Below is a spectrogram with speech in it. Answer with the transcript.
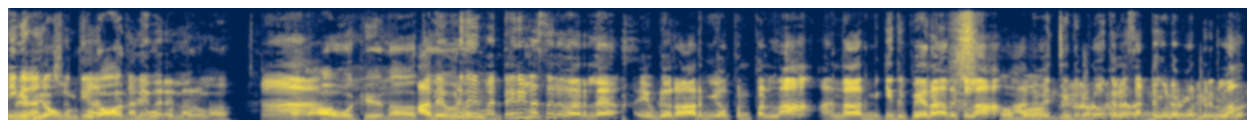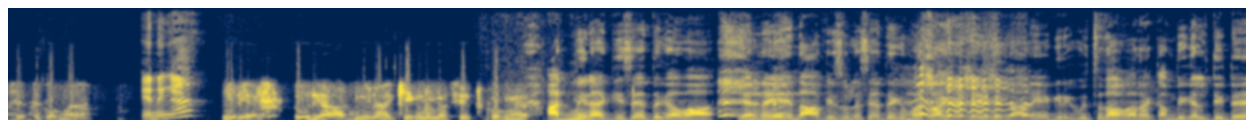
நீங்க மேபி அவங்களுக்கு ஒரு ஆர்மி ஓபன். பண்ணலாம். ஓகே நான் அது எப்படி தலைவரா தெரியுமா தெரியல சொல்ல வரல. எப்படி ஒரு ஆர்மி ஓபன் பண்ணலாம்? அந்த ஆர்மிக்கு இது பேரா இருக்கலாம். அதை வச்சு இது ப்ளூ கலர் சட்டை கூட போட்டுருக்கலாம். சேர்த்துக்கோங்க. என்னங்க? சூர்யா சூர்யா அட்மின் ஆக்கி எங்களெல்லாம் சேர்த்துக்கோங்க. அட்மின் ஆக்கி சேர்த்துக்கவா? என்னையே இந்த ஆபீஸ் உள்ள சேர்த்துக்க மாட்டாங்க டெய்லி நானே எகிரி குச்சி தான் வரேன் கம்பி கழட்டிட்டு.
